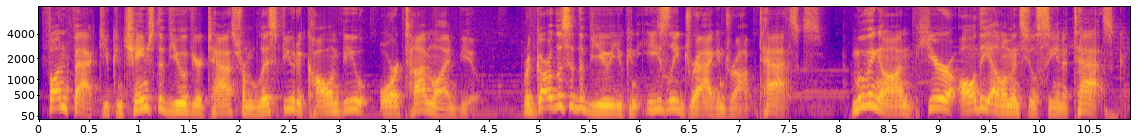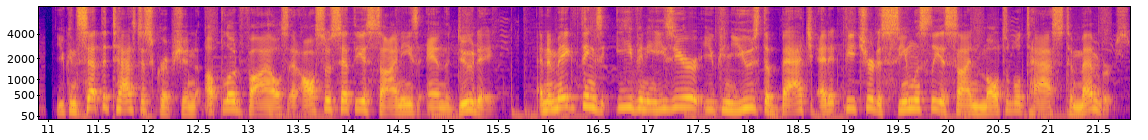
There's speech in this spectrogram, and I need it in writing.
Fun fact, you can change the view of your task from list view to column view or timeline view. Regardless of the view, you can easily drag and drop tasks. Moving on, here are all the elements you'll see in a task. You can set the task description, upload files, and also set the assignees and the due date. And to make things even easier, you can use the batch edit feature to seamlessly assign multiple tasks to members.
